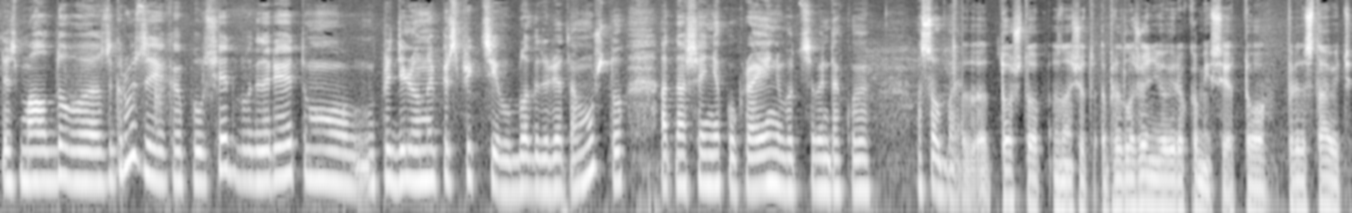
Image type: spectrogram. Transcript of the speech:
То есть Молдова с Грузией как получает благодаря этому определенную перспективу, благодаря тому, что отношение к Украине вот сегодня такое особое. То, что, значит, предложение Еврокомиссии, то предоставить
